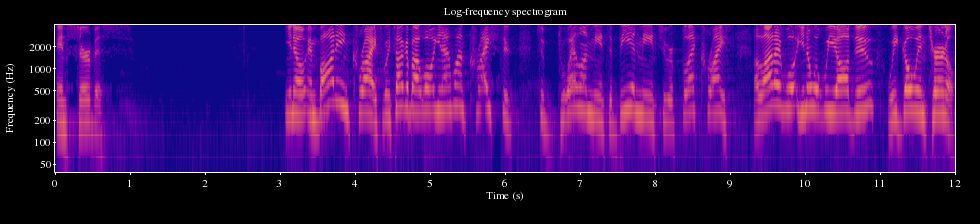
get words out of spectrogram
in service. You know, embodying Christ, when we talk about, well, you know, I want Christ to, to dwell on me and to be in me and to reflect Christ. A lot of, well, you know what we all do? We go internal.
